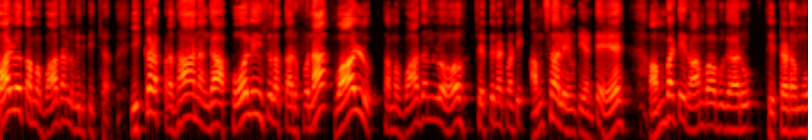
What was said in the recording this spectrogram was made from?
వాళ్ళు తమ వాదనలు వినిపించారు. ఇక్కడ ప్రధానంగా పోలీసుల తరఫున వాళ్ళు తమ వాదనలో చెప్పినటువంటి అంశాలు ఏమిటి అంటే అంబటి రాంబాబు గారు తిట్టడము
